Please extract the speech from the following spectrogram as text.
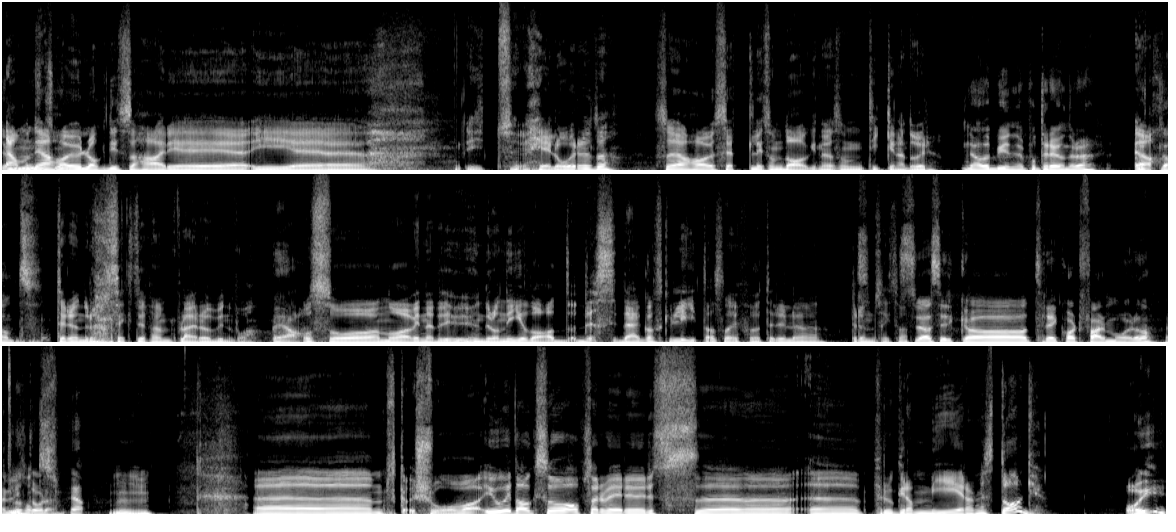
Ja, men jeg har jo lagd disse her i, i, eh, i hele år, vet du. Så jeg har jo sett liksom dagene som tikker nedover. Ja, det begynner på 300. Ja. 365 pleier å begynne på. Ja. Og så nå er vi nede i 109, og da det, det er ganske lite altså, i forhold til eh, 365. Så vi er ca. tre kvart ferdig med året. da. Eller litt. Ja. Mm. Eh, skal vi se hva Jo, i dag så observeres eh, eh, programmerernes dag. Oi!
